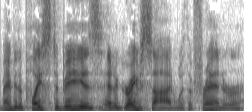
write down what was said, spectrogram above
Maybe the place to be is at a graveside with a friend or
